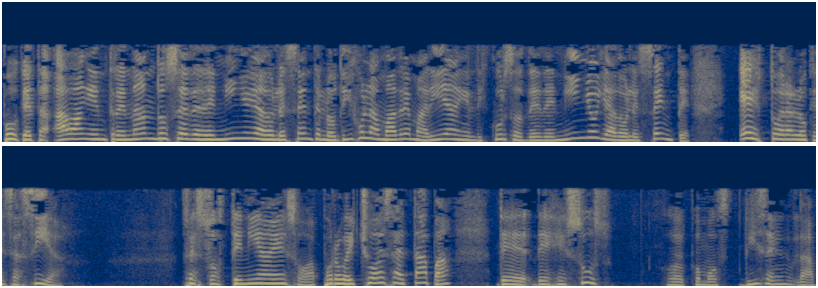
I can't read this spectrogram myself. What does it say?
porque estaban entrenándose desde niño y adolescente, lo dijo la Madre María en el discurso, desde niño y adolescente, esto era lo que se hacía. Se sostenía eso, aprovechó esa etapa de, de Jesús como dicen, la,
